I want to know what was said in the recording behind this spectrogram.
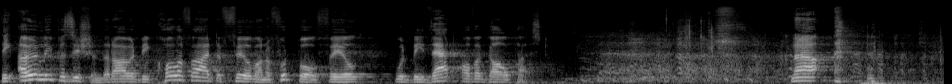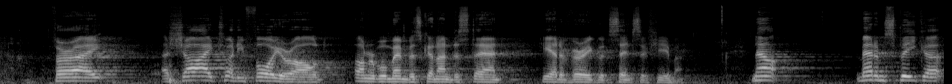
The only position that I would be qualified to fill on a football field would be that of a goalpost. now, for a, a shy 24-year-old, honourable members can understand he had a very good sense of humour. Now, Madam Speaker,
